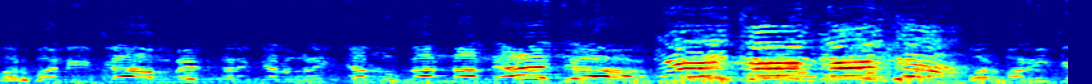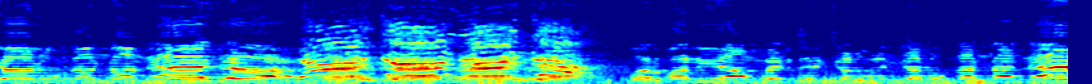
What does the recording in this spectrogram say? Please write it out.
परभणीच्या आंबेडकर चळवळीच्या लोकांना न्याय द्या. परभणीच्या लोकांना न्याय द्या. न्याय परभणी आंबेडकर चळवळीच्या लोकांना न्याय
